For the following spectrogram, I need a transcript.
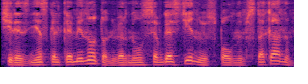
Через несколько минут он вернулся в гостиную с полным стаканом.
